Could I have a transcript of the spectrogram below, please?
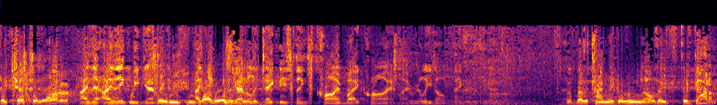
They test the water. I, th- I think we generally, we, I think we generally take these things crime by crime. I really don't think we do. By the time they go in, though, they've, they've got them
